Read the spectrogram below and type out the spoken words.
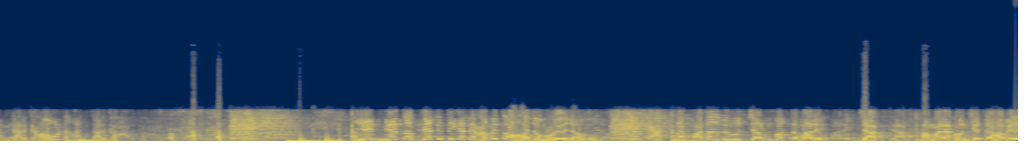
আন্ডারগ্রাউন্ড আন্ডারগ্রাউন্ড ইয়ে নিয়ে তো বেদিতে গেলে আমি তো হজম হয়ে যাব। একটা কথা যদি উচ্চারণ করতে পারে যাক আমার এখন যেতে হবে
